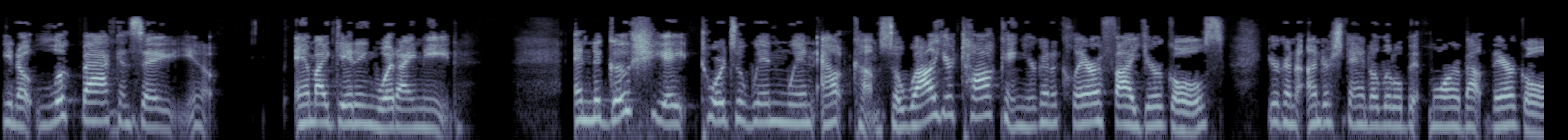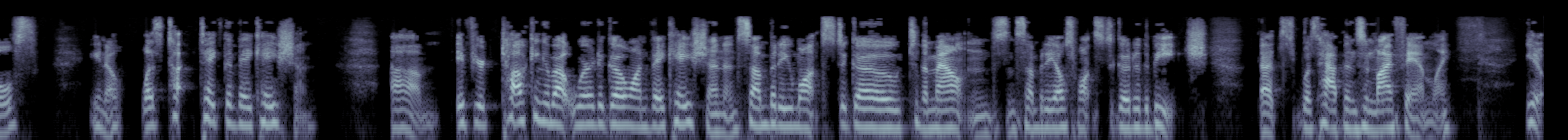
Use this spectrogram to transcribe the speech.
You know look back and say you know am i getting what i need? And negotiate towards a win-win outcome. So while you're talking you're going to clarify your goals. You're going to understand a little bit more about their goals. You know let's take the vacation. Um, if you're talking about where to go on vacation and somebody wants to go to the mountains and somebody else wants to go to the beach that's what happens in my family. You know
